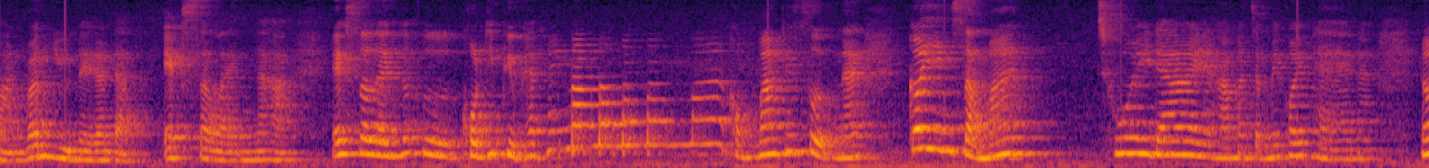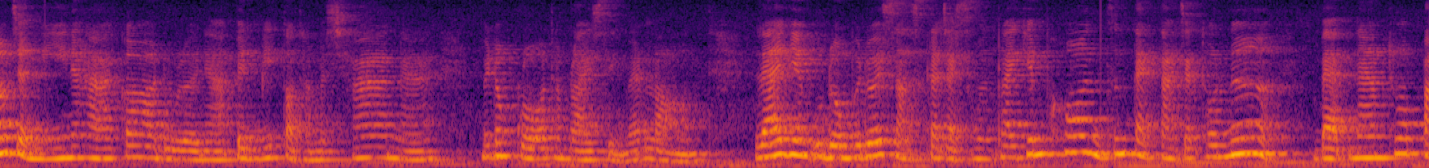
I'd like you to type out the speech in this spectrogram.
มันว่าอยู่ในระดับ excellent นะคะ excellent ก็คือคนที่ผิวแพ้ง่ายมากมากมากมากมากของมากที่สุดนะ ก็ยังสามารถช่วยได้นะคะ มันจะไม่ค่อยแพ้นะ นอกจากนี้นะคะก็ดูเลยนะ เป็นมิตรต่อธรรมชาตินะ ไม่ต้องกลัวทำลายสิ่งแวดล้อม และยังอุดมไปด้วยสารสกัดจากสมุนไพรเข้มข้น ซึ่งแตกต่างจากโทนเนอร์แบบน้ำทั่วไป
